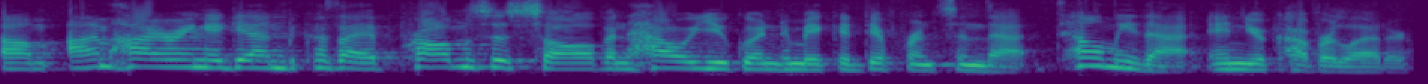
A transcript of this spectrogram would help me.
Um, I'm hiring again because I have problems to solve and how are you going to make a difference in that? Tell me that in your cover letter.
